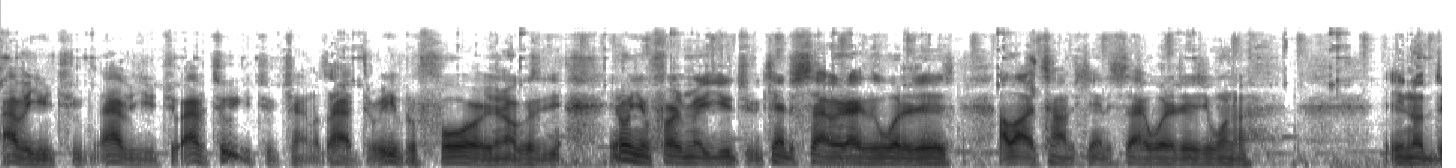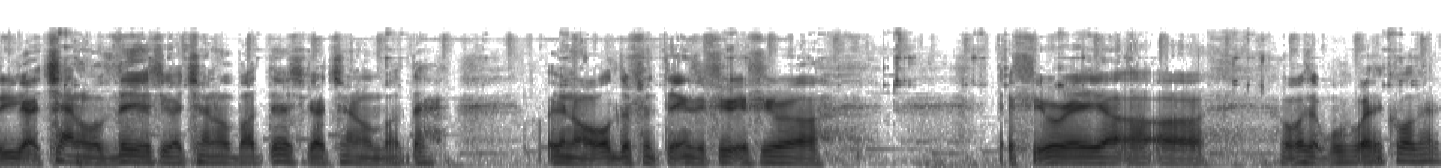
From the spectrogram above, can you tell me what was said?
I have a YouTube. I have a YouTube. I have two YouTube channels. I had three before, you know, because you, you know when you first make YouTube, you can't decide exactly what it is. A lot of times you can't decide what it is you want to, you know, do. You got a channel of this, you got a channel about this, you got a channel about that. You know, all different things. If you if you're a if you're a uh, uh, what was it? What, do they call that?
